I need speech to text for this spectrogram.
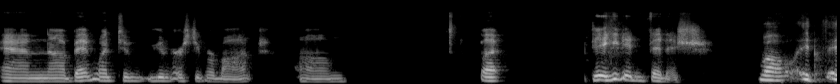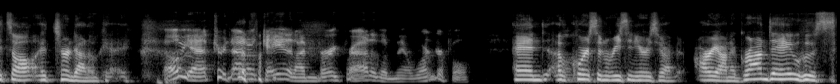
and uh, Ben went to University of Vermont. Um, but he didn't finish. Well, it, it's all, it turned out okay. Oh yeah, it turned out okay, and I'm very proud of them. They're wonderful. And of Um, course, in recent years, you have Ariana Grande, who's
